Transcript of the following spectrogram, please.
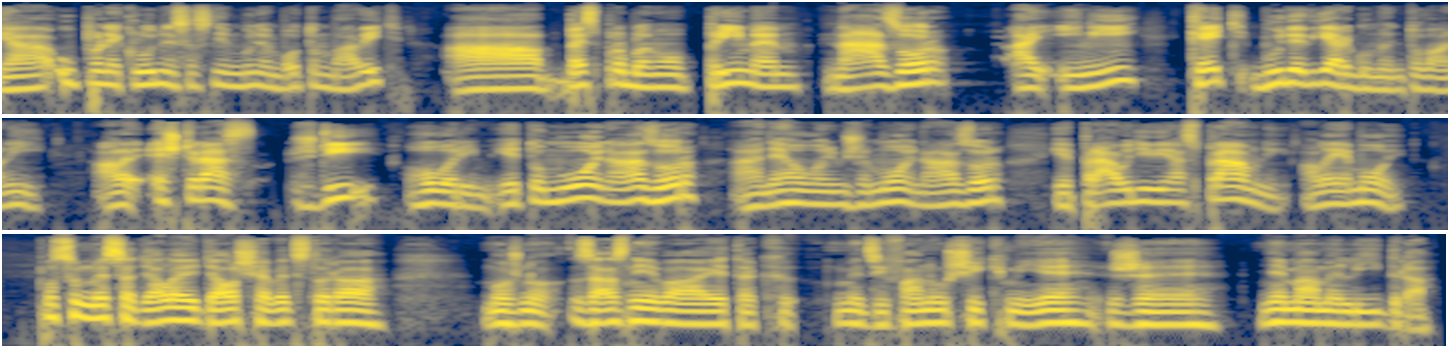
ja úplne kľudne sa s ním budem potom baviť a bez problémov príjmem názor aj iný, keď bude vyargumentovaný. Ale ešte raz, vždy hovorím, je to môj názor a ja nehovorím, že môj názor je pravdivý a správny, ale je môj. Posuňme sa ďalej. Ďalšia vec, ktorá možno zaznieva aj tak medzi fanúšikmi je, že nemáme lídra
